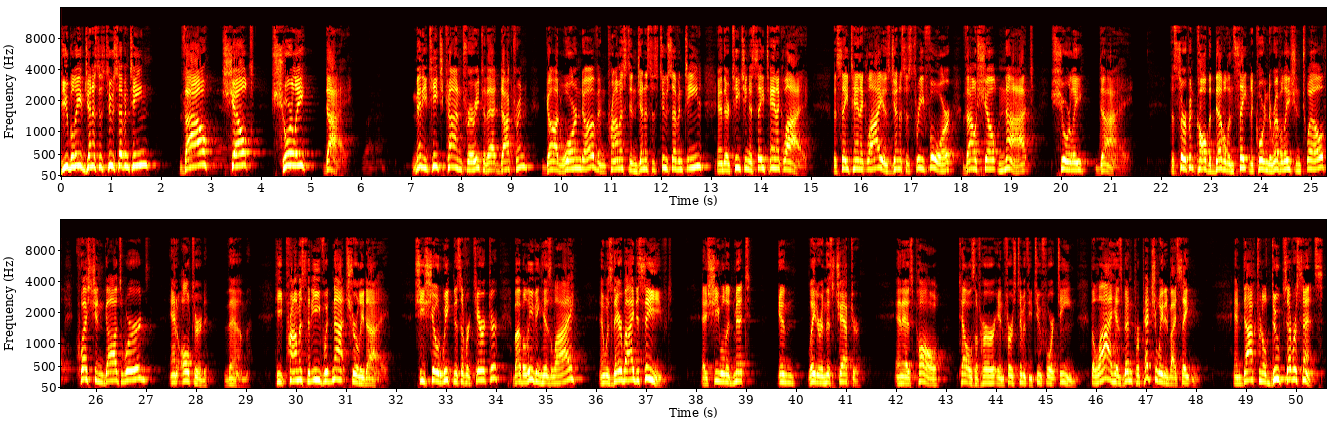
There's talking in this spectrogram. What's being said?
Do you believe Genesis 2:17? Thou shalt surely die. Many teach contrary to that doctrine God warned of and promised in Genesis 2:17, and they're teaching a satanic lie. The satanic lie is Genesis 3:4, thou shalt not surely die. The serpent, called the devil and Satan according to Revelation 12, questioned God's words and altered them. He promised that Eve would not surely die. She showed weakness of her character by believing his lie and was thereby deceived, as she will admit in later in this chapter. And as Paul tells of her in 1 Timothy 2:14, the lie has been perpetuated by Satan and doctrinal dupes ever since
